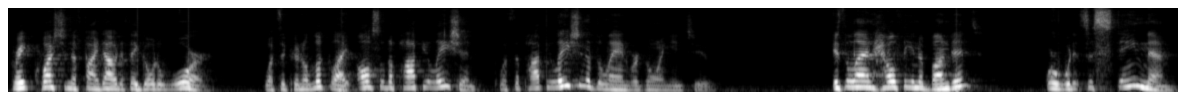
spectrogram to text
Great question to find out if they go to war. What's it going to look like? Also, the population. What's the population of the land we're going into? Is the land healthy and abundant? Or would it sustain them?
